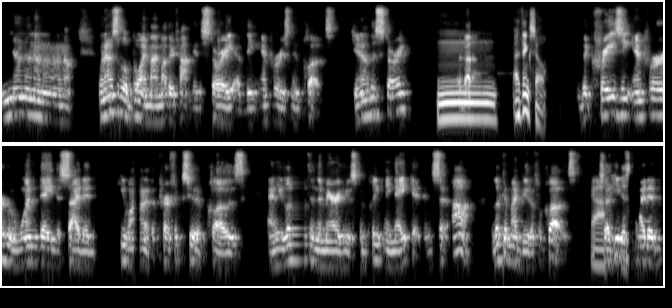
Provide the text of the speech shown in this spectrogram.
no, no, no, no, no, no. When I was a little boy, my mother taught me the story of the emperor's new clothes. Do you know this story? Mm, I think so. The crazy emperor who one day decided he wanted the perfect suit of clothes. And he looked in the mirror, he was completely naked and said, Oh, look at my beautiful clothes. Yeah. So he decided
